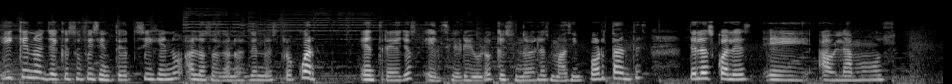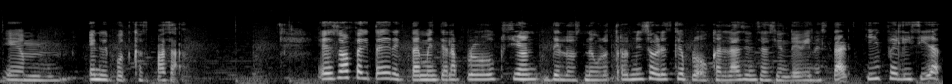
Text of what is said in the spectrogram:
y que no llegue suficiente oxígeno a los órganos de nuestro cuerpo, entre ellos el cerebro, que es uno de los más importantes, de los cuales hablamos em, en el podcast pasado. Eso afecta directamente a la producción de los neurotransmisores que provocan la sensación de bienestar y felicidad,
